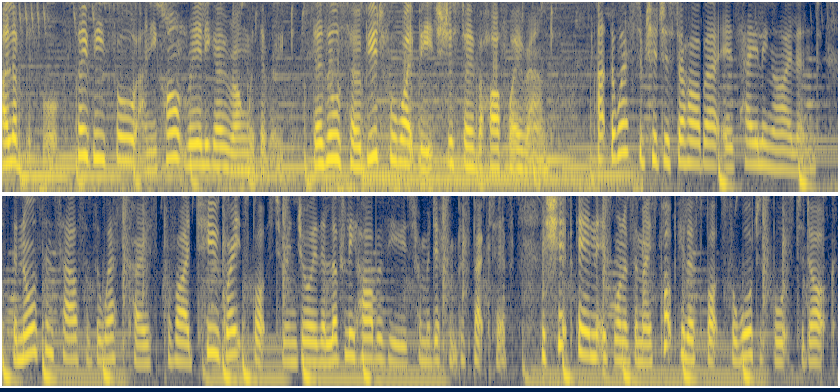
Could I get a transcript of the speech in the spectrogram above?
I love this walk, so peaceful and you can't really go wrong with the route. There's also a beautiful white beach just over halfway round. At the west of Chichester Harbour is Hayling Island. The north and south of the west coast provide two great spots to enjoy the lovely harbour views from a different perspective. The Ship Inn is one of the most popular spots for water sports to dock,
